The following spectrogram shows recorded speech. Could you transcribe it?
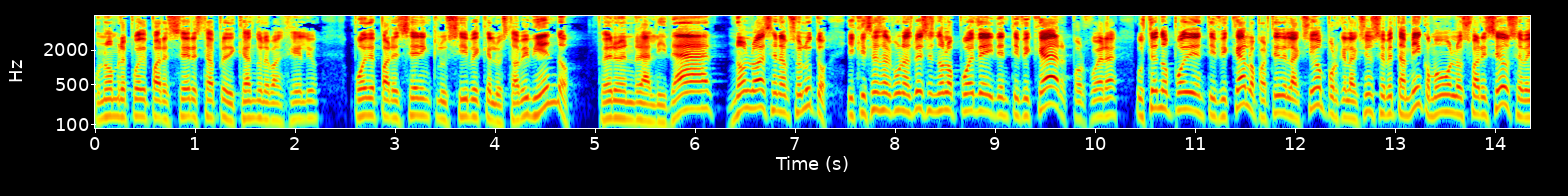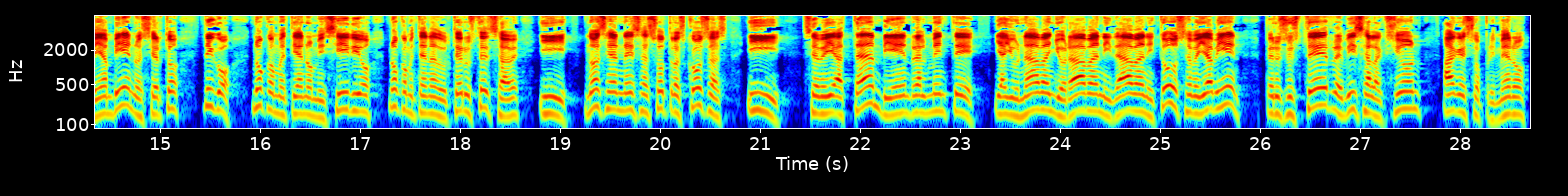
Un hombre puede parecer estar predicando el Evangelio, puede parecer inclusive que lo está viviendo, pero en realidad no lo hace en absoluto y quizás algunas veces no lo puede identificar por fuera. Usted no puede identificarlo a partir de la acción porque la acción se ve también como los fariseos se veían bien, ¿no es cierto? Digo, no cometían homicidio, no cometían adulterio, usted sabe, y no hacían esas otras cosas y se veía tan bien realmente y ayunaban, lloraban y daban y todo se veía bien. Pero si usted revisa la acción, haga eso primero,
